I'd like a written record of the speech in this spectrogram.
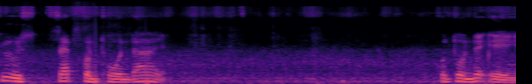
คือเซตคอนโทรลได้ คุณทุนได้เอง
